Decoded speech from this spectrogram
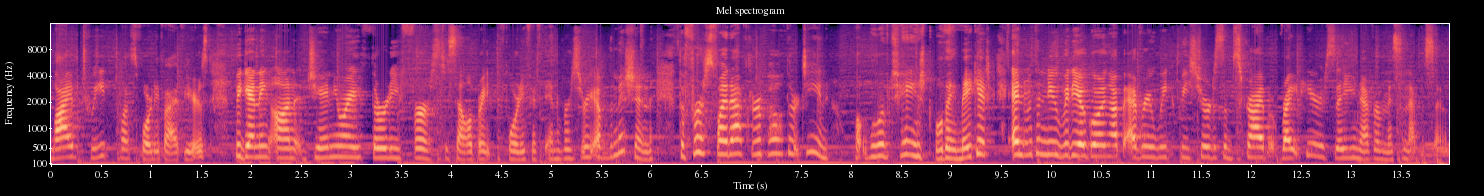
live tweet plus 45 years beginning on January 31st to celebrate the 45th anniversary of the mission. The first flight after Apollo 13. What will have changed? Will they make it? And with a new video going up every week, be sure to subscribe right here so you never miss an episode.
